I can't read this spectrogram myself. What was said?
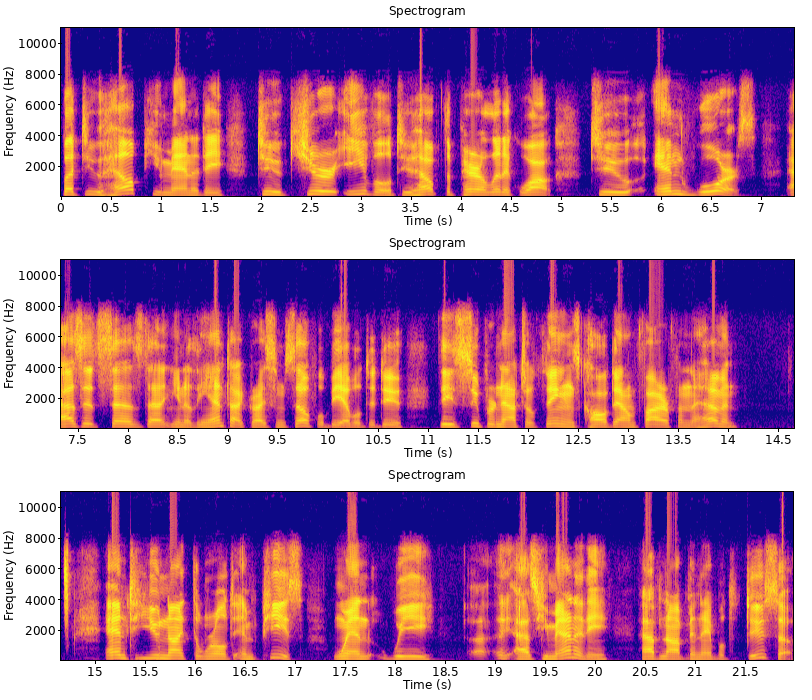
but to help humanity to cure evil, to help the paralytic walk, to end wars. As it says that, you know, the Antichrist himself will be able to do these supernatural things, call down fire from the heaven, and to unite the world in peace when we, uh, as humanity, have not been able to do so.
